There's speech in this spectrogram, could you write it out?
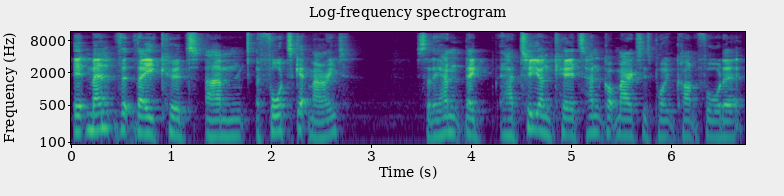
it meant that they could um, afford to get married. So they hadn't, they had two young kids, hadn't got married to this point, can't afford it.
